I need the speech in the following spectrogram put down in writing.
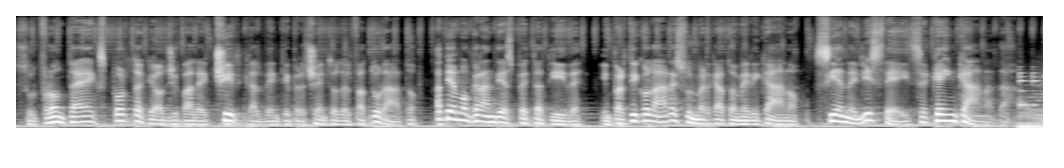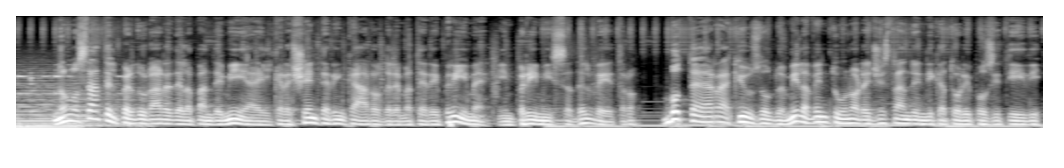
Sul fronte export, che oggi vale circa il 20% del fatturato, abbiamo grandi aspettative, in particolare sul mercato americano, sia negli States che in Canada. Nonostante il perdurare della pandemia e il crescente rincaro delle materie prime, in primis del vetro, Botterra ha chiuso il 2021 registrando indicatori positivi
